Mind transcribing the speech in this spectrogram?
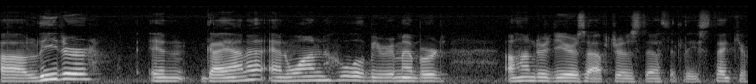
uh, leader in Guyana and one who will be remembered a hundred years after his death at least. Thank you.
